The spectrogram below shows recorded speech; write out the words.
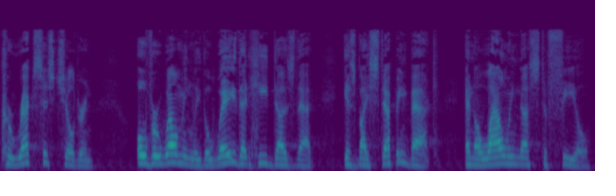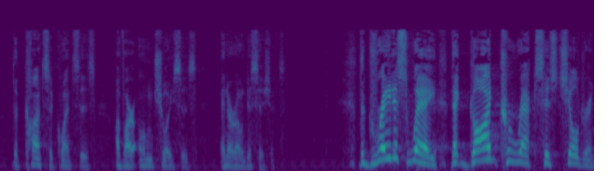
corrects His children, overwhelmingly, the way that He does that is by stepping back and allowing us to feel the consequences of our own choices and our own decisions. The greatest way that God corrects his children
